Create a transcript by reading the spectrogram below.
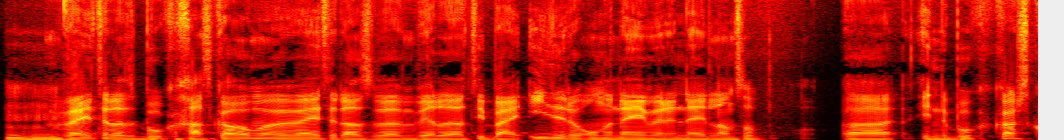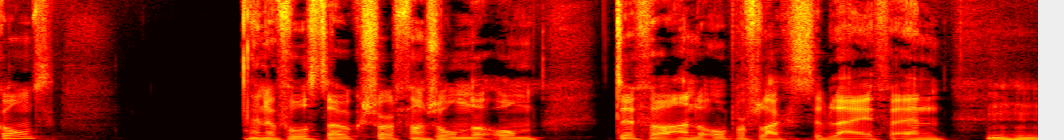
Mhm. We weten dat het boeken gaat komen. We weten dat we willen dat hij bij iedere ondernemer in Nederland op, uh, in de boekenkast komt. En dan voelt het ook een soort van zonde om te veel aan de oppervlakte te blijven. En Mhm.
